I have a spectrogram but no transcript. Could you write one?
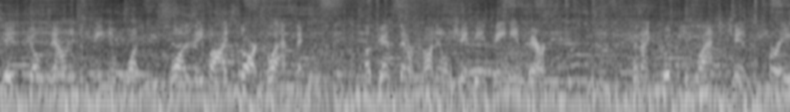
did go down in defeat in what was a five-star classic against Intercontinental Champion Damian Barrett. Tonight could be his last chance for a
